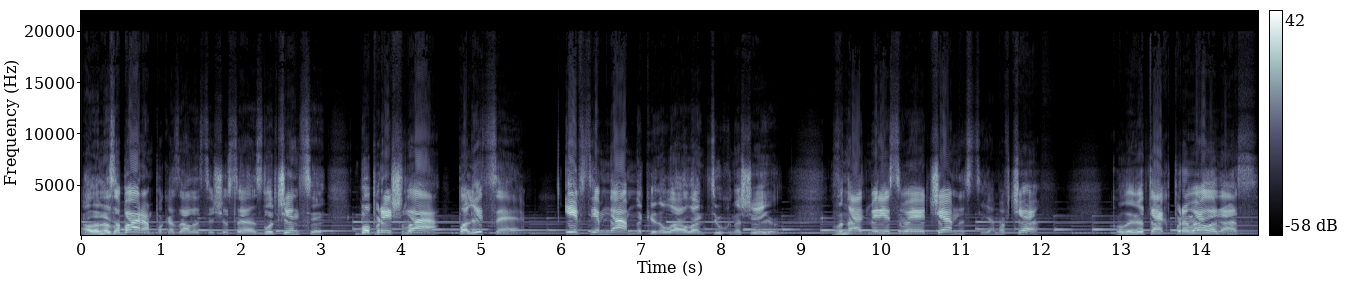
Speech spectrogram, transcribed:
Але незабаром показалося, що це злочинці, бо прийшла поліція і всім нам накинула ланцюг на шию. В надмірі своєї чемності я мовчав. Коли ви так привели нас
